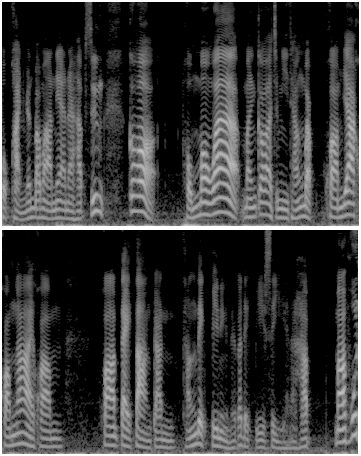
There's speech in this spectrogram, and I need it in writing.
ผกผันกันประมาณเนี้ยนะครับ ซึ่งก็ผมมองว่ามันก็อาจจะมีทั้งแบบความยากความง่ายความความแตกต่างกันทั้งเด็กปีหนึ่งแล้วก็เด็กปีสี่นะครับมาพูด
